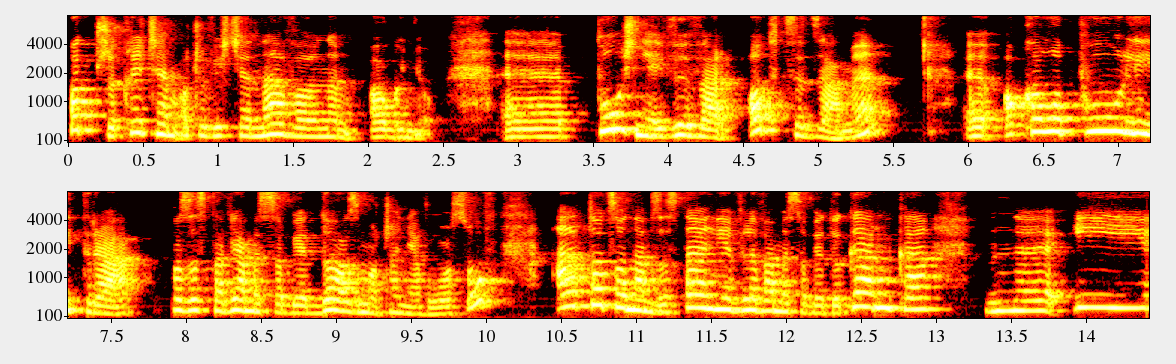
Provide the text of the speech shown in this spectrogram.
Pod przykryciem oczywiście na wolnym ogniu. E, później wywar odcedzamy. E, około pół litra pozostawiamy sobie do zmoczenia włosów, a to, co nam zostanie, wlewamy sobie do garnka mm, i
